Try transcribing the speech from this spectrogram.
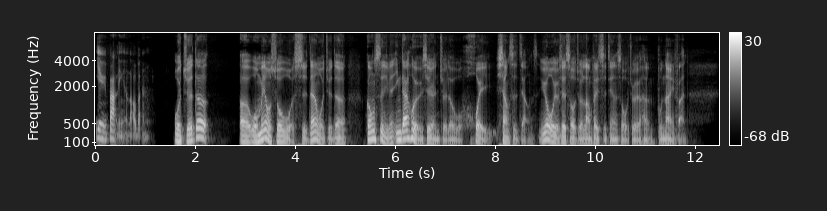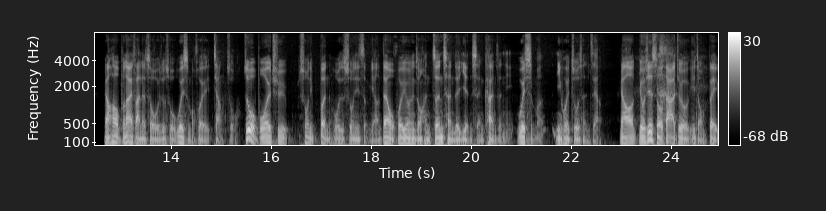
言语霸凌的老板？我觉得，呃，我没有说我是，但是我觉得公司里面应该会有一些人觉得我会像是这样子，因为我有些时候觉得浪费时间的时候，我就会很不耐烦。然后不耐烦的时候，我就说为什么会这样做？就是我不会去说你笨，或者说你怎么样，但我会用一种很真诚的眼神看着你，为什么你会做成这样？然后有些时候大家就有一种被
